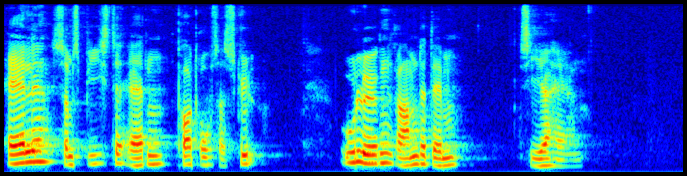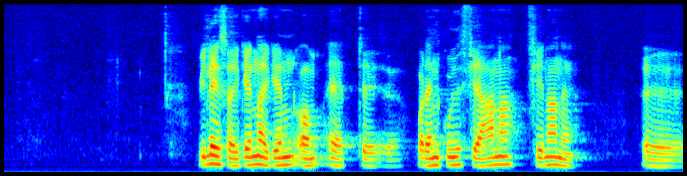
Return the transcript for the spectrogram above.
Alle, som spiste af den, pådrog sig skyld. Ulykken ramte dem, siger Herren. Vi læser igen og igen om, at øh, hvordan Gud fjerner fjenderne øh,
